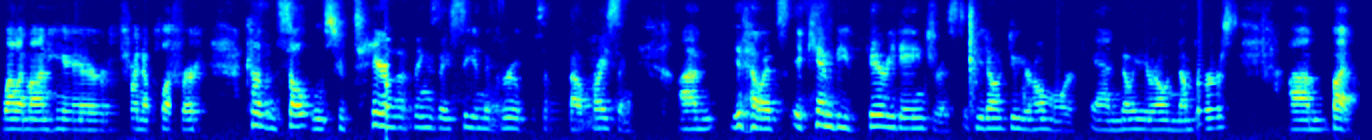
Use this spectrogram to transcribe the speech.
while I'm on here, trying to plug for consultants who tear on the things they see in the groups about pricing. Um, you know, it's it can be very dangerous if you don't do your homework and know your own numbers. Um, but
